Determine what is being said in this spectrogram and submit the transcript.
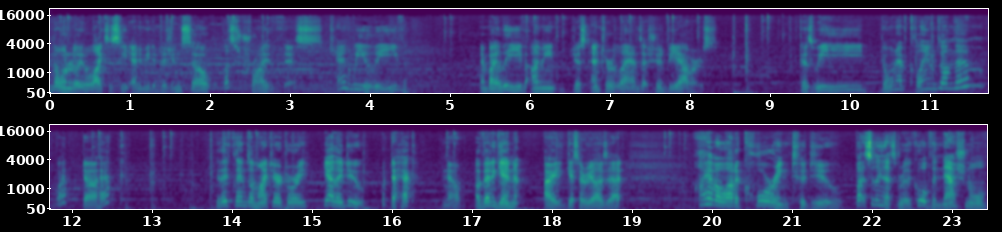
no one really likes to see enemy divisions. So, let's try this. Can we leave? And by leave, I mean just enter lands that should be ours. Because we don't have claims on them? What the heck? Do they have claims on my territory? Yeah, they do. What the heck? No. Oh, then again, I guess I realize that I have a lot of coring to do. But something that's really cool, the National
